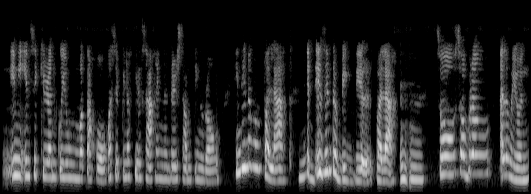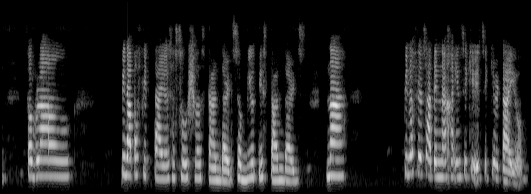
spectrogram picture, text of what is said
ini-insecurean ko yung mata ko kasi pina-feel sa akin na there's something wrong. Hindi naman pala. It isn't a big deal pala. Mm-mm. So, sobrang, alam mo yun, sobrang pinapafit tayo sa social standards, sa beauty standards, na pinafeel sa atin na ka-insecure, insecure tayo.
